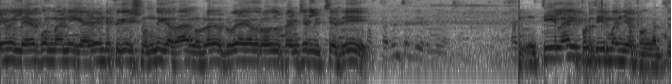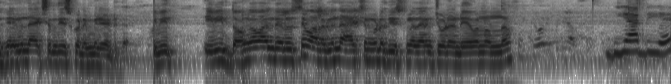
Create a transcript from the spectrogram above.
ఏమి లేకున్నా నీకు ఐడెంటిఫికేషన్ ఉంది కదా నువ్వే నువ్వే కదా రోజు పెన్షన్లు ఇచ్చేది. తీలా ఇప్పుడు తీయమని చెప్పాం కదా దీని మీద యాక్షన్ తీసుకోండి ఇమీడియట్గా ఇవి ఇవి దొంగవని తెలిస్తే వాళ్ళ మీద యాక్షన్ కూడా తీసుకునేదానికి చూడండి ఏమన్నా ఉందా? డిఆర్డిఏ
